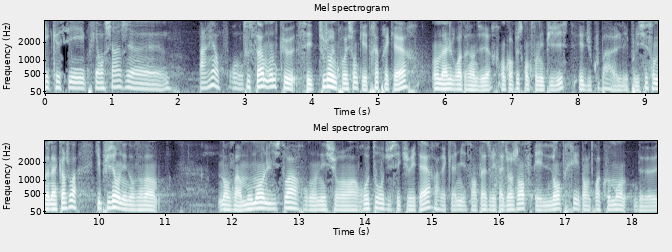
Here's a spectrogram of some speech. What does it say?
et que c'est pris en charge euh, pas rien. Tout ça montre que c'est toujours une profession qui est très précaire. On a le droit de rien dire, encore plus quand on est pigiste, et du coup, bah, les policiers s'en donnent à cœur joie. Qui plus est, on est dans un dans un moment de l'histoire où on est sur un retour du sécuritaire avec la mise en place de l'état d'urgence et l'entrée dans le droit commun de,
